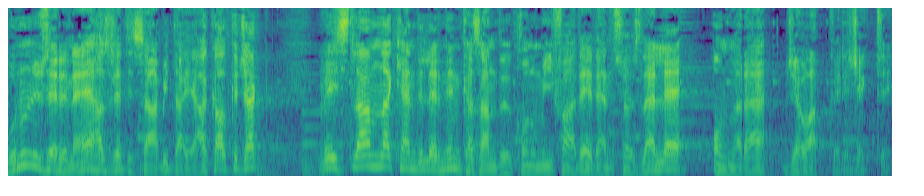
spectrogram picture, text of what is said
Bunun üzerine Hazreti Sabit ayağa kalkacak ve İslam'la kendilerinin kazandığı konumu ifade eden sözlerle onlara cevap verecekti.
